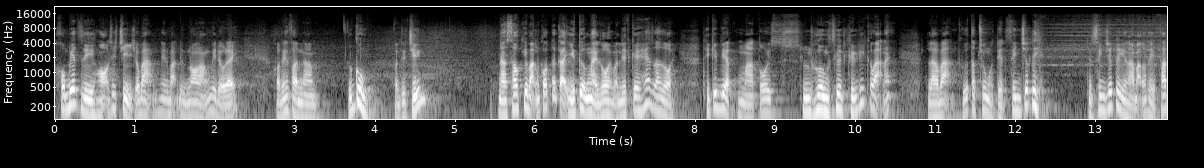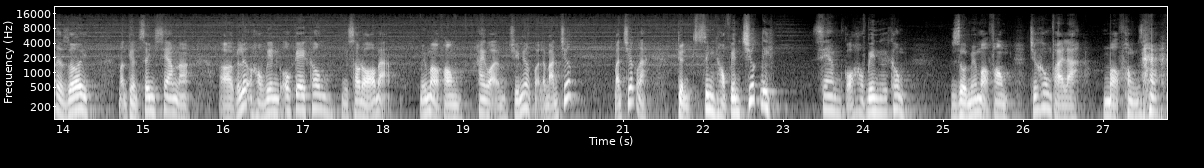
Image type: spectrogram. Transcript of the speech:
Không biết gì họ sẽ chỉ cho bạn nên bạn đừng lo lắng về điều đấy. Còn cái phần uh, cuối cùng phần thứ 9 là sau khi bạn có tất cả ý tưởng này rồi bạn liệt kê hết ra rồi thì cái việc mà tôi thường xuyên khuyến khích các bạn ấy là bạn cứ tập trung vào tuyển sinh trước đi. Tuyển sinh trước thì là bạn có thể phát tờ rơi bạn tuyển sinh xem là uh, cái lượng học viên ok không thì sau đó bạn mới mở phòng hay gọi là chiến lược gọi là bán trước. Bán trước là tuyển sinh học viên trước đi xem có học viên hay không rồi mới mở phòng chứ không phải là mở phòng ra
